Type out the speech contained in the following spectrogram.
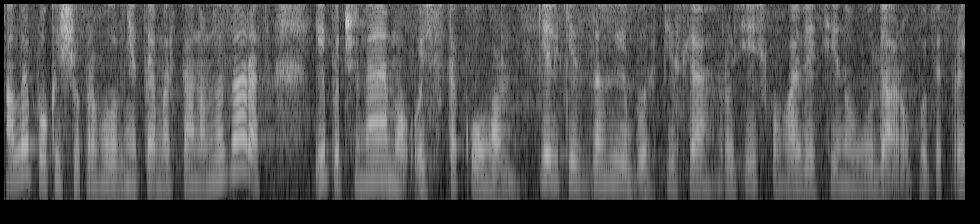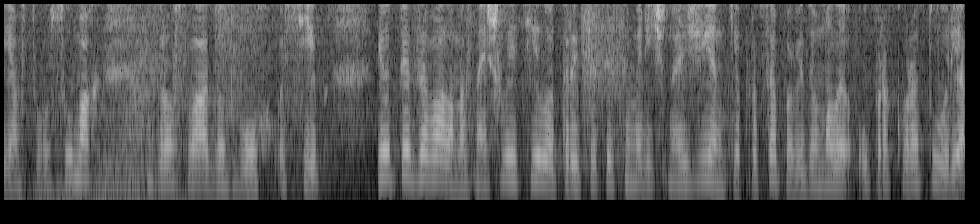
Але поки що про головні теми станом на зараз. І починаємо ось з такого. Кількість загиблих після російського авіаційного удару по підприємству у Сумах зросла до двох осіб. І от під завалами знайшли тіло 37-річної жінки. Про це повідомили у прокуратурі.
